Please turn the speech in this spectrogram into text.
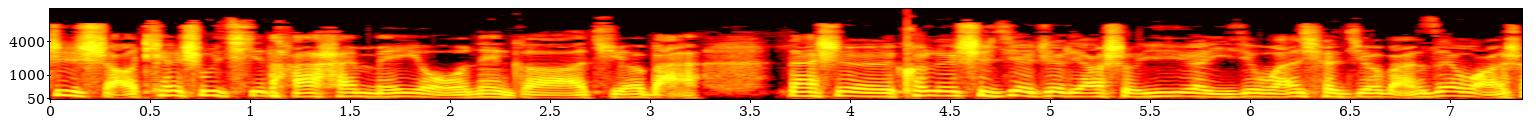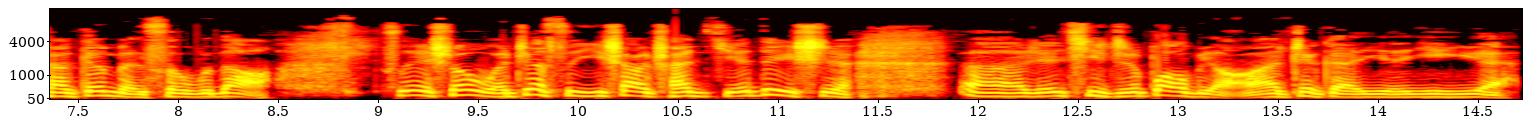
至少《天书奇谭》还没有那个绝版，但是《昆仑世界》这两首音乐已经完全绝版，在网上根本搜不到。所以说我这次一上传，绝对是，呃，人气值爆表啊！这个音乐，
